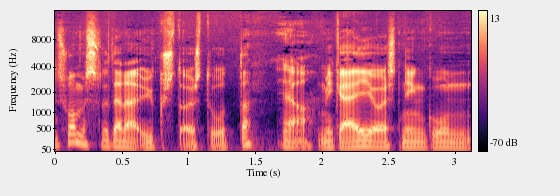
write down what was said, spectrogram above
Suomessa oli tänään 11 uutta, Joo. mikä ei ole edes niin kuin,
